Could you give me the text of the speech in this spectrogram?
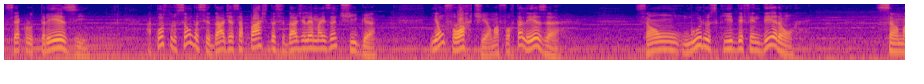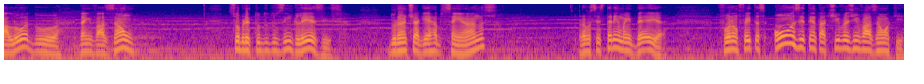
século XIII, a construção da cidade, essa parte da cidade, ela é mais antiga. E é um forte, é uma fortaleza. São muros que defenderam São Malo do da invasão, sobretudo dos ingleses, durante a Guerra dos 100 Anos. Para vocês terem uma ideia, foram feitas 11 tentativas de invasão aqui.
